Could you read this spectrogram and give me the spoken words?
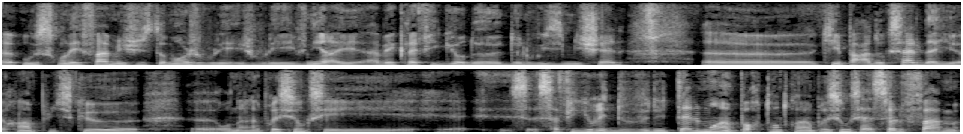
Euh, où sont les femmes? Et justement, je voulais, je voulais y venir avec la figure de, de Louise Michel, euh, qui est paradoxale d'ailleurs, hein, puisque euh, on a l'impression que c'est sa figure est devenue tellement importante qu'on a l'impression que c'est la seule femme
